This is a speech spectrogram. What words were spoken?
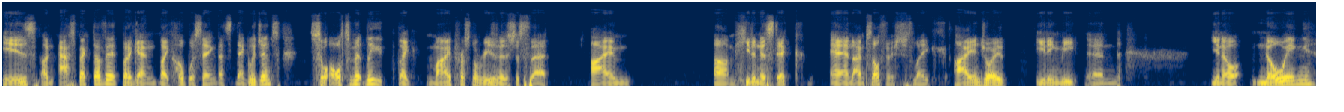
is an aspect of it but again like hope was saying that's negligence. So ultimately like my personal reason is just that i'm um hedonistic and i'm selfish. Like i enjoy eating meat and you know knowing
